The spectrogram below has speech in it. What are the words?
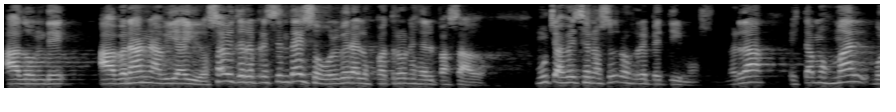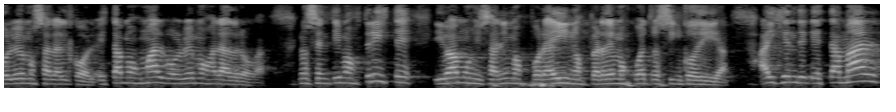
a donde Abraham había ido. ¿Sabe qué representa eso? Volver a los patrones del pasado. Muchas veces nosotros repetimos, ¿verdad? Estamos mal, volvemos al alcohol. Estamos mal, volvemos a la droga. Nos sentimos tristes y vamos y salimos por ahí, nos perdemos cuatro o cinco días. Hay gente que está mal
